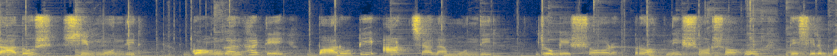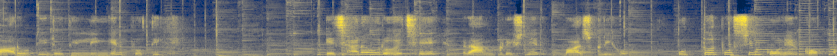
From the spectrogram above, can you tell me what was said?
দ্বাদশ শিব মন্দির। গঙ্গার ঘাটে বারোটি আটচালা মন্দির, যোগেশ্বর, রত্নেশ্বর সহ দেশের বারোটি জ্যোতির্লিঙ্গের প্রতীক। এছাড়াও রয়েছে রামকৃষ্ণের বাসগৃহ উত্তর পশ্চিম কোণের কক্ষ,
